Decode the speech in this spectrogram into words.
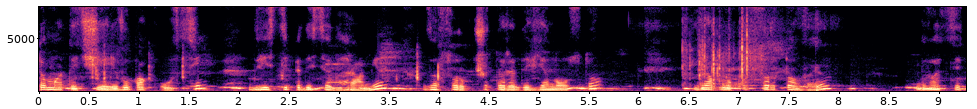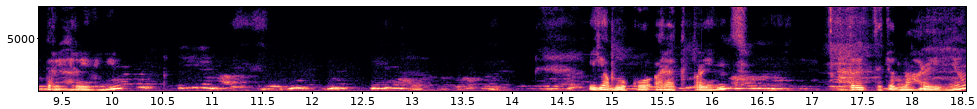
Томати черрі в упаковці 250 грамів за 44,90. Яблуко сортове 23 гривні. Яблуко Red Prince 31 гривня.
